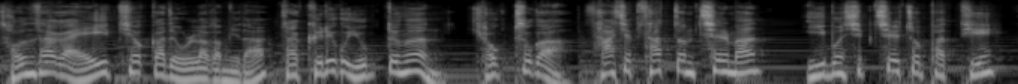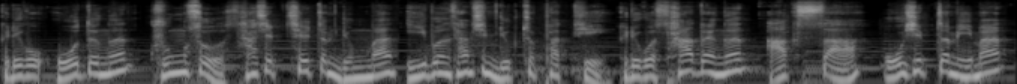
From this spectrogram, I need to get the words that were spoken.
전사가 A티어까지 올라갑니다. 자 그리고 6등은 격투가 44.7만 2분 17초 파티 그리고 5등은 궁수 47.6만 2분 36초 파티 그리고 4등은 악사 50.2만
